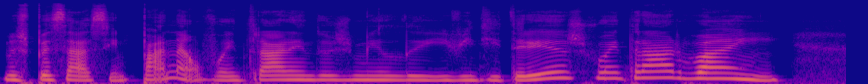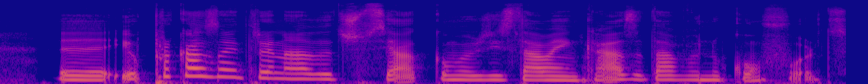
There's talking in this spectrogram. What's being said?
mas pensar assim, pá, não, vou entrar em 2023, vou entrar bem. Uh, eu por acaso não entrei nada de especial, como eu disse, estava em casa, estava no conforto.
